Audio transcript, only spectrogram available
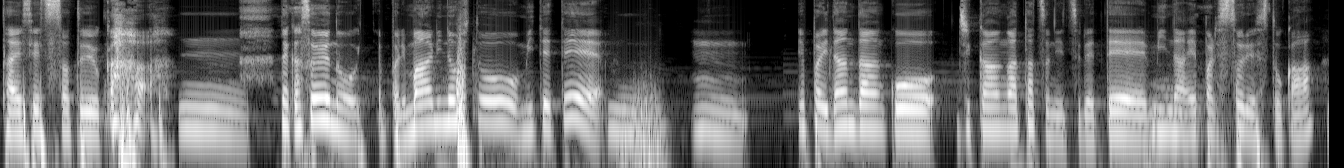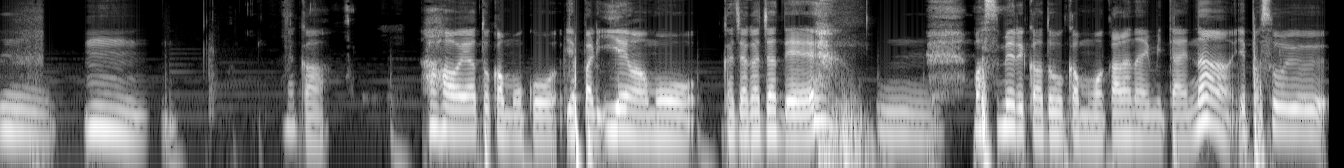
大切さというかうん。なんかそういうのをやっぱり周りの人を見てて、うん。うん、やっぱりだんだんこう時間が経つにつれてみんなやっぱりストレスとか、うん。うん、なんか母親とかもこうやっぱり家はもうガチャガチャで、うん。まあ、住めるかどうかもわからないみたいなやっぱそういう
